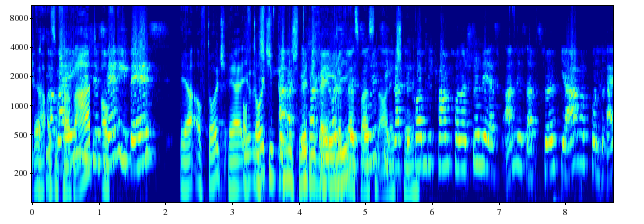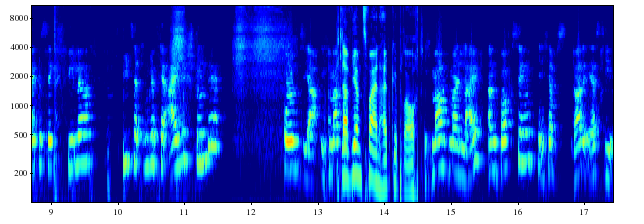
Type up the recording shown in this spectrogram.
the Ja. also Verrat Englisch auf... Ja, auf Deutsch. Ja, auf ich Deutsch. ich well, eine oder neue Glas war es auch nicht schnell. bekommen, die kam vor einer Stunde erst an, ist ab 12 Jahre von 3 bis 6 Spieler. Spielzeit ungefähr eine Stunde. Und ja, ich Ich mache glaube, wir haben zweieinhalb gebraucht. ich mache euch mal ein Live-Unboxing. Ich habe es gerade erst die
